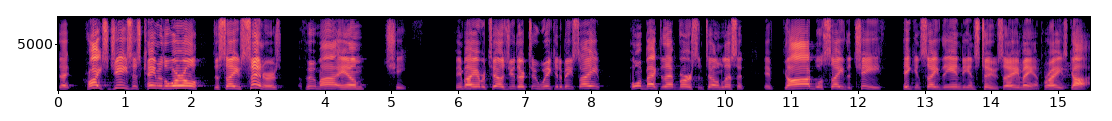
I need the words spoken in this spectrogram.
that Christ Jesus came to the world to save sinners, of whom I am chief. If anybody ever tells you they're too wicked to be saved, point back to that verse and tell them, listen, if God will save the chief, he can save the Indians too. Say amen. Praise God.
